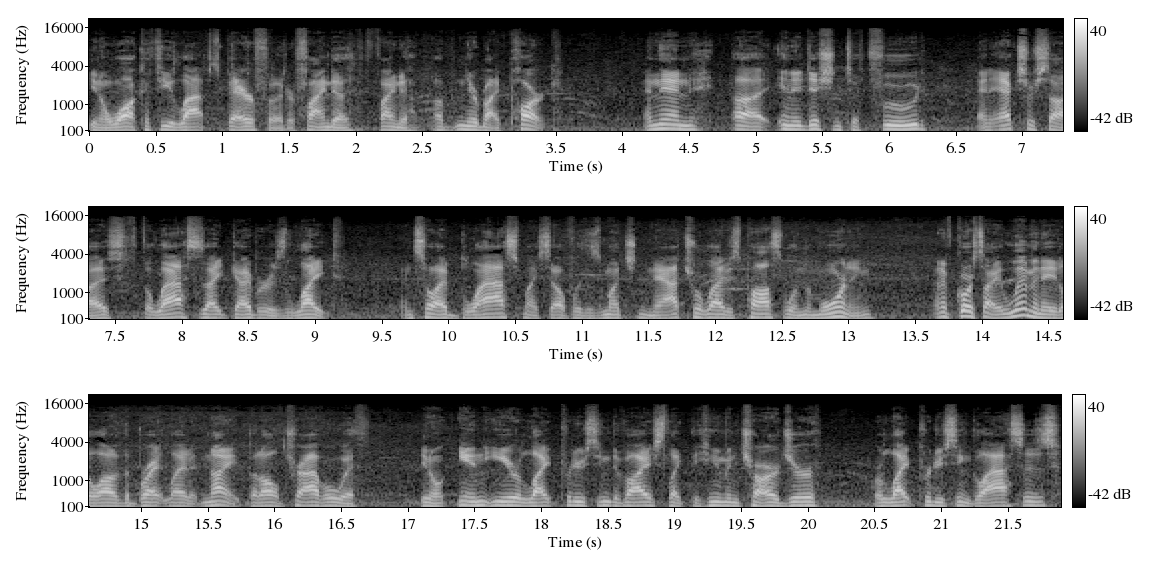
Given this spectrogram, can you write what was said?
you know, walk a few laps barefoot or find a find a, a nearby park. And then, uh, in addition to food and exercise, the last Zeitgeber is light. And so I blast myself with as much natural light as possible in the morning. And of course, I eliminate a lot of the bright light at night, but I'll travel with, you know, in-ear light producing device like the Human Charger or light producing glasses.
